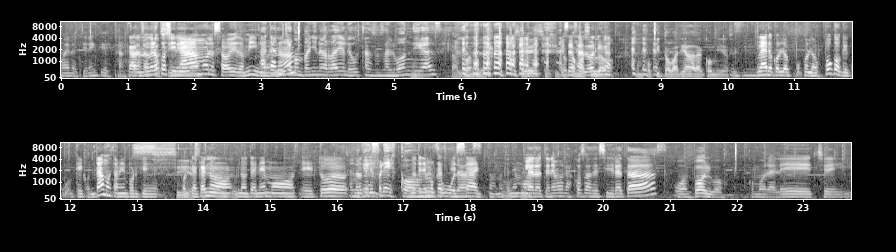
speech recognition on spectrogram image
Bueno, tienen que descansar. nosotros cocinamos los sábados y domingos. Acá a nuestro compañero de radio le gustan sus albóndigas. Mm, albóndigas. Sí, sí, sí. Tratamos un poquito variada la comida. Sí. Claro, con lo, con lo poco que, que contamos también, porque, porque acá no, no tenemos eh, todo. no tenemos, fresco. No tenemos exacto. No tenemos, claro, tenemos las cosas deshidratadas o en polvo, como la leche y.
